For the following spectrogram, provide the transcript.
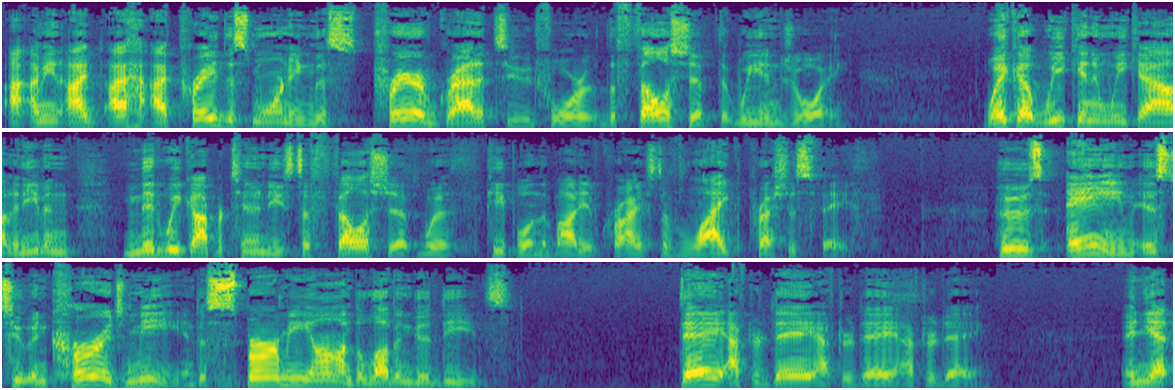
I, I mean, I, I, I prayed this morning this prayer of gratitude for the fellowship that we enjoy Wake up week in and week out, and even midweek opportunities to fellowship with people in the body of Christ of like precious faith, whose aim is to encourage me and to spur me on to love and good deeds, day after day after day after day. And yet,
